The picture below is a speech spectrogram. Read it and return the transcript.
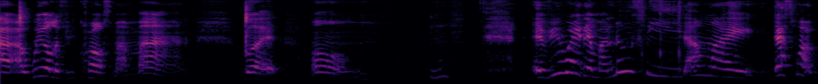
I, I will if you cross my mind, but um, if you wait in my news feed, I'm like, that's what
